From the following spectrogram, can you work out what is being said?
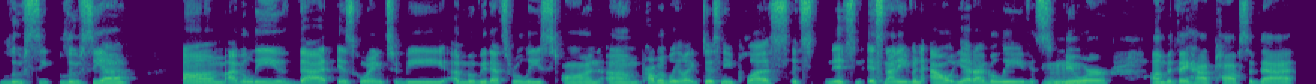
Lucy, Lucia. Um, I believe that is going to be a movie that's released on um, probably like Disney Plus. It's it's it's not even out yet. I believe it's Mm. newer, um, but they had pops of that.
